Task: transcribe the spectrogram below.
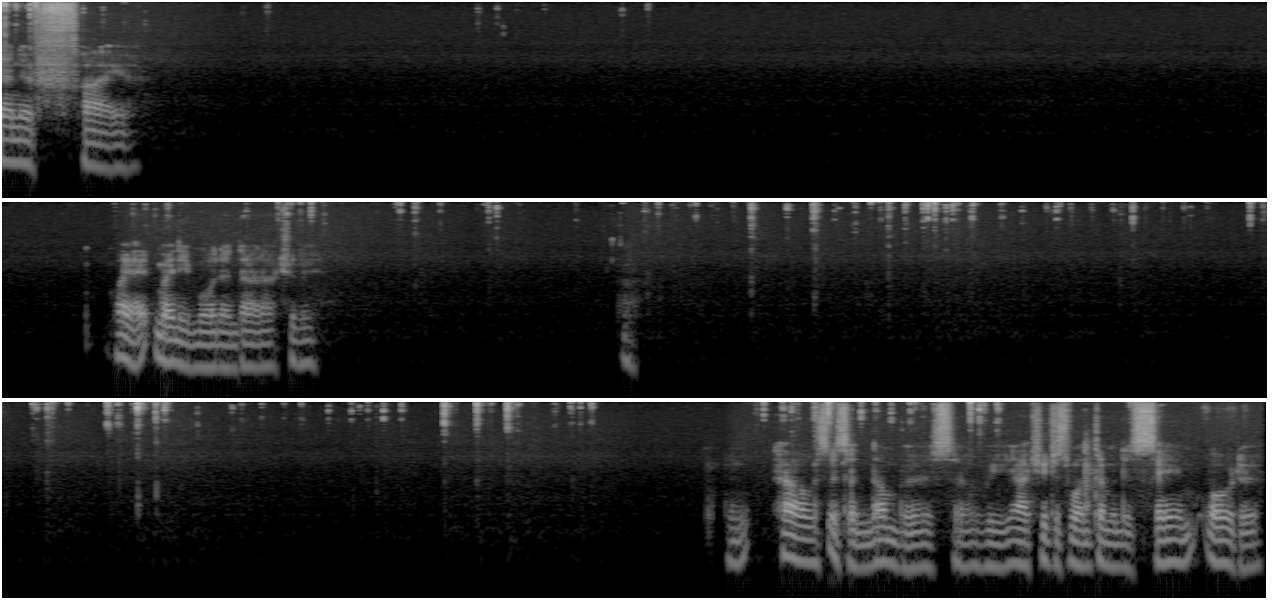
identifier might, might need more than that actually hours is a number, so we actually just want them in the same order.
